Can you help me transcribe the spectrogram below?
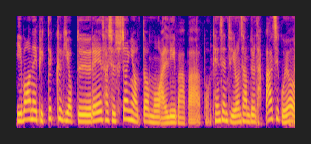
이번에 빅테크 기업들의 사실 수장이었던 뭐 알리바바, 뭐 텐센트 이런 사람들은 다 빠지고요.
